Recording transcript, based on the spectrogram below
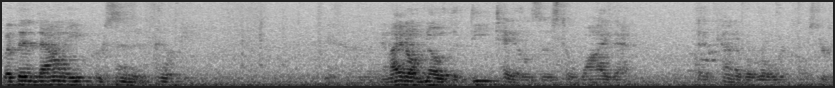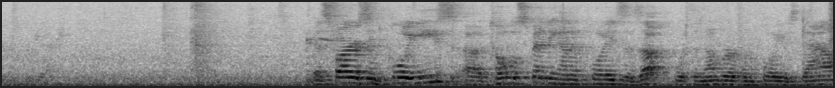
but then down 8% in 14. And I don't know the details as to why that at kind of a roller coaster projection. As far as employees, uh, total spending on employees is up with the number of employees down.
